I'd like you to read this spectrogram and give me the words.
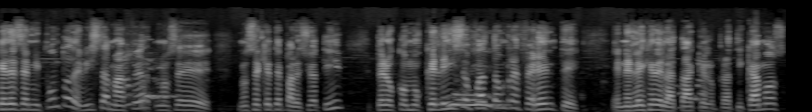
que desde mi punto de vista, Maffer, no sé, no sé qué te pareció a ti, pero como que le hizo falta un referente en el eje del ataque. Lo platicamos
